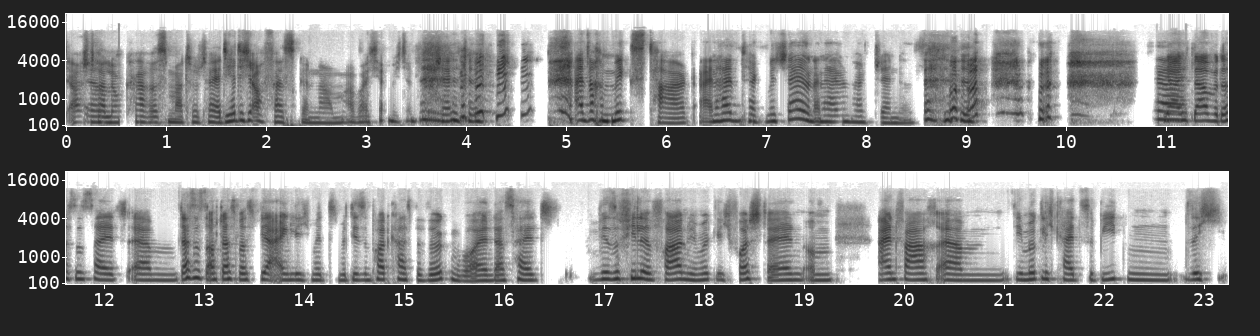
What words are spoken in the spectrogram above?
Die Ausstrahlung, ähm, Charisma total. Die hätte ich auch fast genommen, aber ich habe mich dann vercheckt. Einfach ein Mixtag. Einen halben Tag Michelle und einen halben Tag Janice. Ja. ja. ich glaube, das ist halt, ähm, das ist auch das, was wir eigentlich mit, mit diesem Podcast bewirken wollen, dass halt wir so viele Frauen wie möglich vorstellen, um einfach ähm, die Möglichkeit zu bieten, sich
